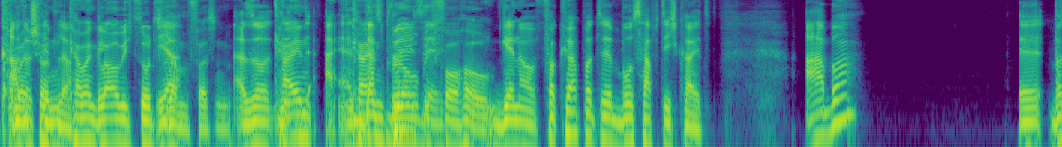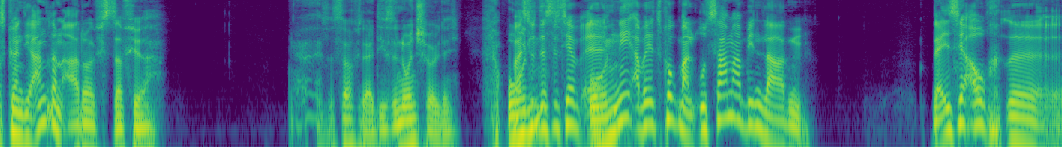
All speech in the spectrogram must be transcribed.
kann man schon, Hitler. kann man glaube ich so zusammenfassen. Ja, also kein, kein das Böse, before Ho. Genau, verkörperte Boshaftigkeit. Aber äh, was können die anderen Adolfs dafür? Ja, es ist auch wieder, die sind unschuldig. Und, weißt du, das ist ja, äh, nee, aber jetzt guck mal, Osama Bin Laden, der ist ja auch äh,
